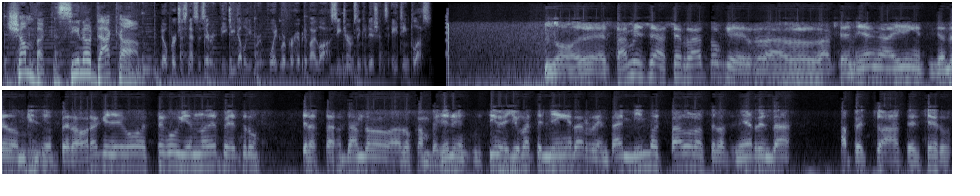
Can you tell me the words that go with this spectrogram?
chumbacasino.com. No purchase necessary. Group. Void were prohibited by law. See terms and conditions. 18 plus. No, eh, también se hace rato que la, la tenían ahí en extinción de dominio, pero ahora que llegó este gobierno de Petro, se la están dando a los campesinos, inclusive ellos la tenían era arrendada, el mismo estado la, se la tenía arrendada a, a terceros.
